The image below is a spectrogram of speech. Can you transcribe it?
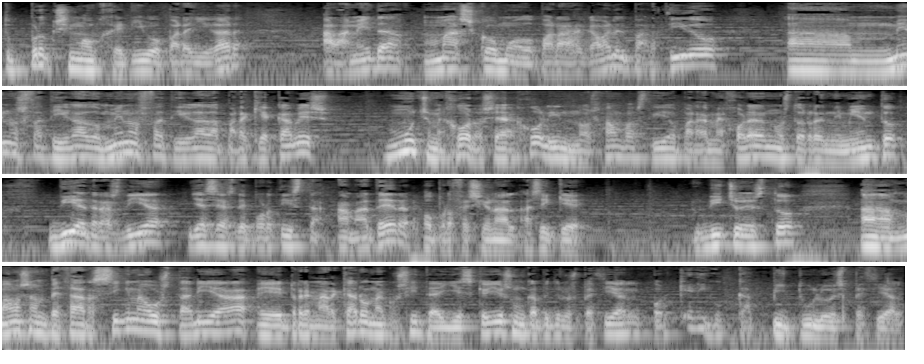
tu próximo objetivo, para llegar a la meta más cómodo, para acabar el partido ah, menos fatigado, menos fatigada, para que acabes mucho mejor. O sea, jolín, nos han fastidiado para mejorar nuestro rendimiento día tras día, ya seas deportista amateur o profesional. Así que, dicho esto, ah, vamos a empezar. Sí que me gustaría eh, remarcar una cosita, y es que hoy es un capítulo especial. ¿Por qué digo capítulo especial?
